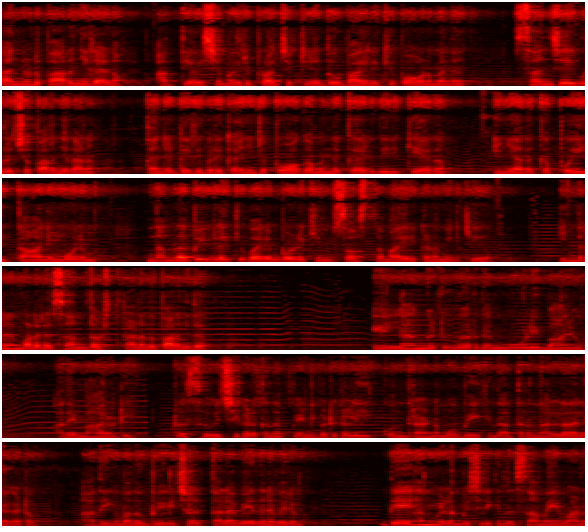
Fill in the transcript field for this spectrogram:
തന്നോട് പറഞ്ഞില്ലായിരുന്നോ? അത്യാവശ്യം ഒരു പ്രൊജക്റ്റിന് ദുബായിലേക്ക് പോകണമെന്ന്. സഞ്ജയ് വിളിച്ചു പറഞ്ഞതാണ് തന്റെ ഡെലിവറി കഴിഞ്ഞിട്ട് പോകാമെന്ന് കരുതിയിരിക്കുകയാണ്. ഇനി അതൊക്കെ പോയി താനും മോനും നമ്മുടെ വീട്ടിലേക്ക് വരുമ്പോഴേക്കും സ്വസ്ഥമായിരിക്കണം എനിക്ക്. ഇന്ദ്രൻ വളരെ സന്തോഷത്തിലാണെന്ന് പറഞ്ഞത്. എല്ലാം അങ്ങോട്ട് വെറുതെ മൂളി ഭാനു അതേ ഭാനുടി പ്രസവിച്ച് കിടക്കുന്ന പെൺകുട്ടികൾ ഈ കുന്ത്രാണ്ടം ഉപയോഗിക്കുന്ന അത്ര നല്ലതല്ല കേട്ടോ. അധികം അത് ഉപയോഗിച്ചാൽ തലവേദന വരും. ദേഹം വിളമ്പിച്ചിരിക്കുന്ന സമയമാണ്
